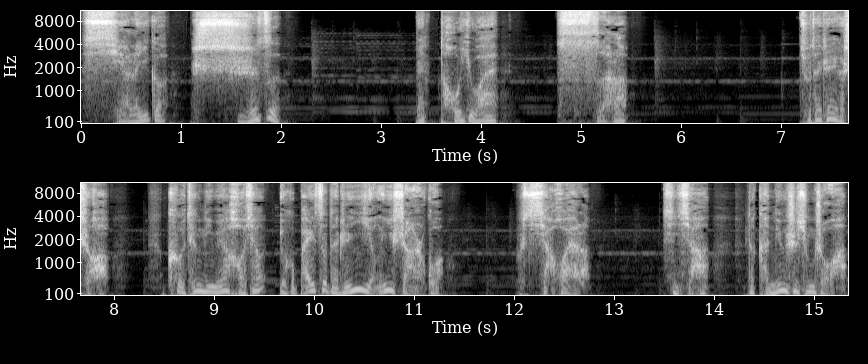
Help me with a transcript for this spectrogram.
写了一个十字，便头一歪，死了。就在这个时候，客厅里面好像有个白色的人影一闪而过，我吓坏了，心想。那肯定是凶手啊！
